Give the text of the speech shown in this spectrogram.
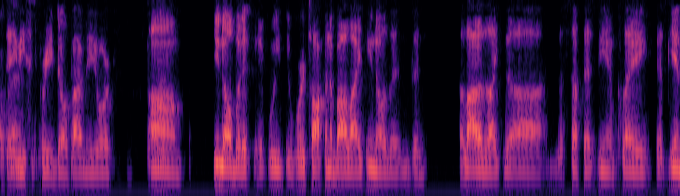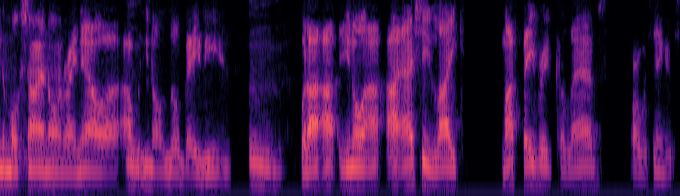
Okay. Dave East is pretty dope out of New York. Um, you know, but if, if we if we're talking about like you know the the a lot of like the uh, the stuff that's being played that's getting the most shine on right now. Uh, mm. I you know, Lil Baby and mm. but I, I, you know, I, I actually like my favorite collabs are with singers.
